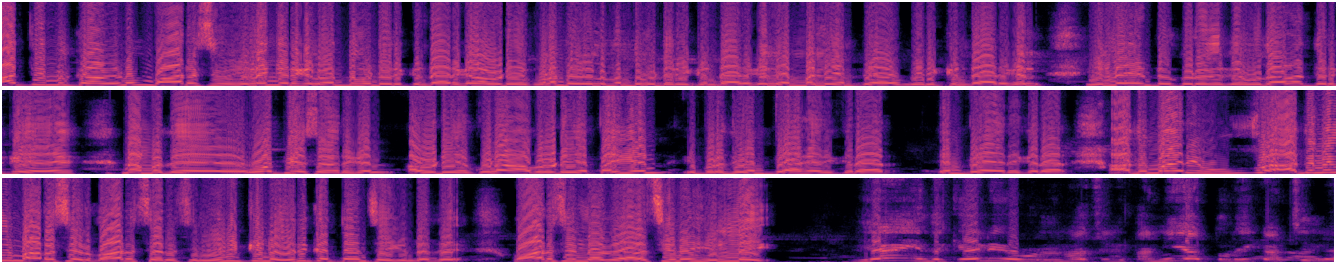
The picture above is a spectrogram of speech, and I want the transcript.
அதிமுகவிலும் வாரிசு இளைஞர்கள் வந்து கொண்டிருக்கின்றார்கள் அவருடைய குழந்தைகளும் வந்து கொண்டிருக்கின்றார்கள் எம்எல்ஏ எம்பி அவங்க இருக்கின்றார்கள். இல்லை என்று கூறுவதற்கு உதாரணத்திற்கு நமது ஓபிஎஸ் அவர்கள் அவருடைய குல அவருடைய பையன் இப்பொழுது எம்பியாக இருக்கிறார் எம்பியாக இருக்கிறார். அது மாதிரி ஒவ்வொரு அதிலையும் அரசியல் வாரிசு அரசியல் இருக்கின்ற இருக்கத்தான் செய்கின்றது. வாரிசு இல்லாத அரசியலே இல்லை. ஏன் இந்த கேள்வி வருதுன்னா தனியார் தொலைக்காட்சியில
